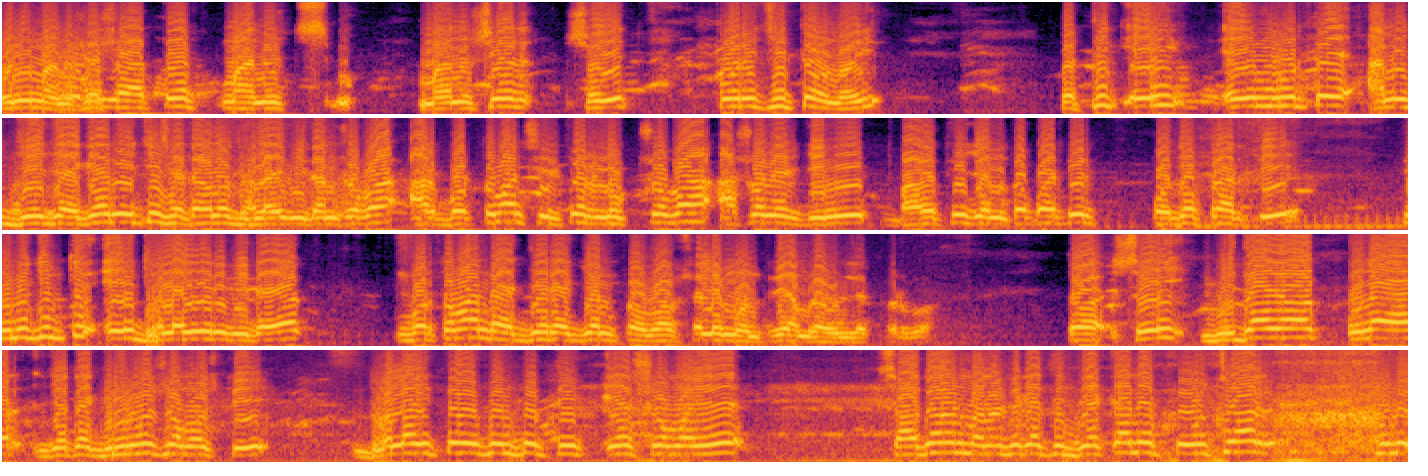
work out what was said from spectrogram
উনি মানুষের সাথে মানুষ, মানুষের সহিত পরিচিত নয়। তো ঠিক এই এই মুহূর্তে আমি যে জায়গায় রয়েছি সেটা হলো ধলাই বিধানসভা আর বর্তমান শিলচর লোকসভা আসনের যিনি ভারতীয় জনতা পার্টির পদপ্রার্থী, তিনি কিন্তু এই ধলাইয়ের বিধায়ক বর্তমান রাজ্যের একজন প্রভাবশালী মন্ত্রী আমরা উল্লেখ করব তো সেই বিধায়ক ওনার যেটা গৃহ সমষ্টি, ধলাইতেও কিন্তু ঠিক এ সময়ে সাধারণ মানুষের কাছে যেখানে পৌঁছার কোনো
